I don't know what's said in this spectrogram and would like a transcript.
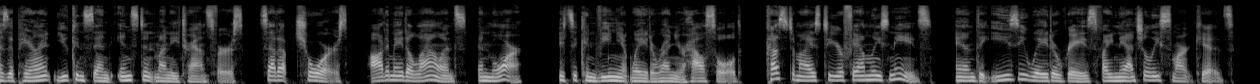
As a parent, you can send instant money transfers, set up chores, automate allowance, and more. It's a convenient way to run your household, customized to your family's needs, and the easy way to raise financially smart kids.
